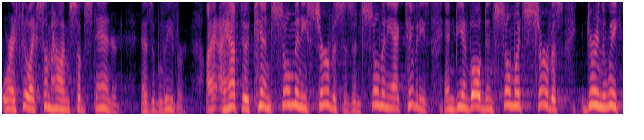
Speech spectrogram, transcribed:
or I feel like somehow I'm substandard as a believer. I, I have to attend so many services and so many activities and be involved in so much service during the week,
